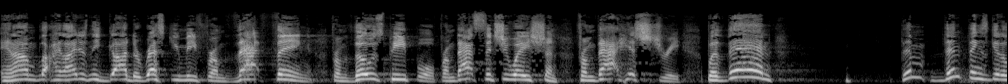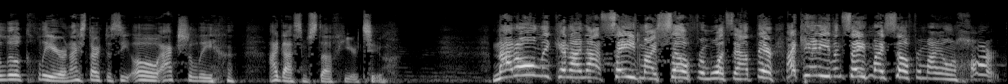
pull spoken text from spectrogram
And I'm, I just need God to rescue me from that thing, from those people, from that situation, from that history. But then then, then things get a little clear, and I start to see, oh, actually, I got some stuff here too. Not only can I not save myself from what's out there, I can't even save myself from my own heart.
